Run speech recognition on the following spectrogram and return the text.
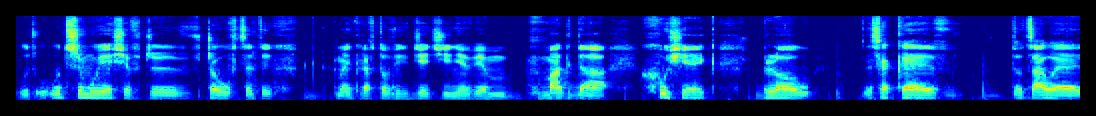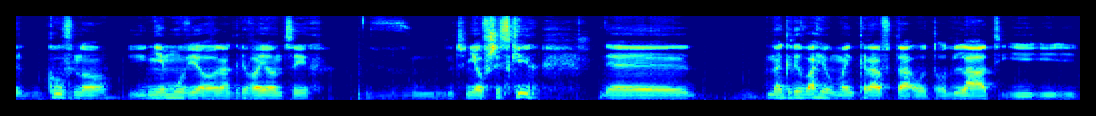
u, utrzymuje się w, czy- w czołówce tych minecraftowych dzieci, nie wiem, Magda, Husiek, Blow, Skakew, to całe gówno i nie mówię o nagrywających, znaczy nie o wszystkich, e, nagrywają Minecrafta od, od lat i, i, i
